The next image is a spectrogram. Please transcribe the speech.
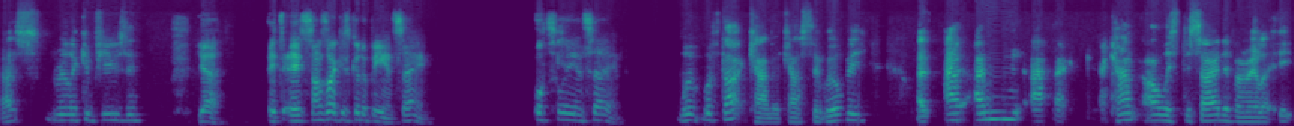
that's really confusing. yeah, it, it sounds like it's going to be insane. Utterly insane. With, with that kind of cast, it will be. I, I, I'm, I, I, I can't always decide if I really it,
